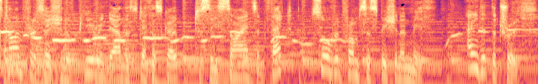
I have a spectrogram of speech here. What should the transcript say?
It's time for a session of peering down the stethoscope to see science and fact sorted from suspicion and myth. Ain't it the truth?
